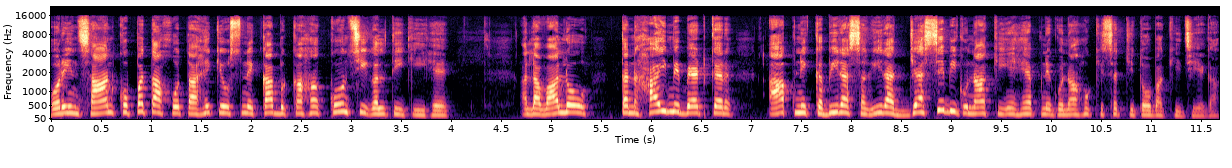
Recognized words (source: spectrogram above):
और इंसान को पता होता है कि उसने कब, कहाँ, कौन सी गलती की है। अल्लाह वालो, तन्हाई में बैठकर आपने कबीरा सगीरा जैसे भी गुनाह किए हैं, अपने गुनाहों की सच्ची तोबा कीजिएगा।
